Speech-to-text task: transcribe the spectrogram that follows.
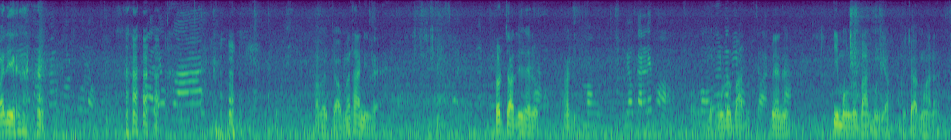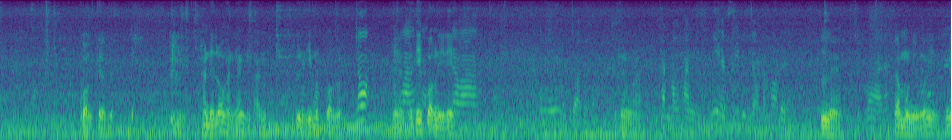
วสวัสดีค่ะเร็วกว่าเอาไปจอดมาทางนี้แหละ รถจอดที่ไหนลูกสวัสดีมองเดียวกันเลยพอมองรถบ้านจอดแม่นเลยนี่มองรถบ้านมองเดียวไปจอดมองแล้วกวางเติบอยู่หันในโลกหันแห้งสีพังพื้นที่มันกวางเนาะเนาะเนี่ยพื้นที่กว้างนี่ดิแต่ว่ามันไม่มันจอดเลยค่ะคือจังว่าคันบางพันมีเอฟซีไปจอดน้ำพอเลยอืมแม่นคิดว่านะแต่มองนี้บ่มีมี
